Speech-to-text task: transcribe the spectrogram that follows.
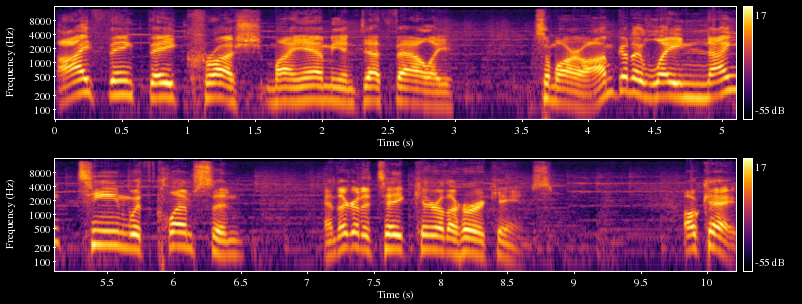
I think they crush Miami and Death Valley tomorrow. I'm going to lay 19 with Clemson, and they're going to take care of the Hurricanes. Okay,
